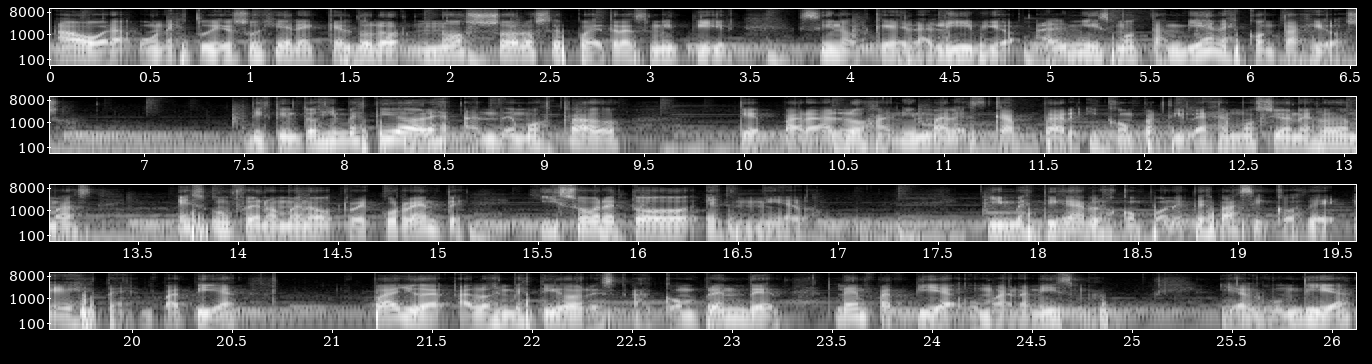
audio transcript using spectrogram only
Ahora, un estudio sugiere que el dolor no solo se puede transmitir, sino que el alivio al mismo también es contagioso. Distintos investigadores han demostrado que para los animales captar y compartir las emociones los demás es un fenómeno recurrente y sobre todo el miedo. Investigar los componentes básicos de esta empatía puede ayudar a los investigadores a comprender la empatía humana misma y algún día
